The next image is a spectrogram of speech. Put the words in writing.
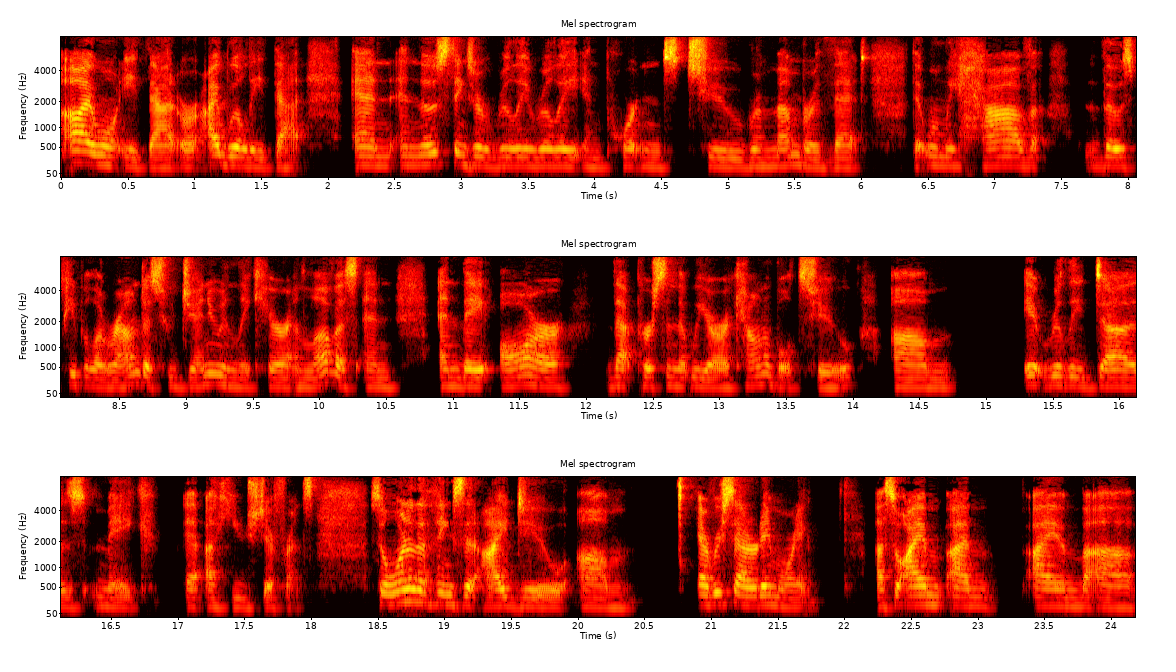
I won't eat that or I will eat that. And and those things are really really important to remember that that when we have those people around us who genuinely care and love us and and they are that person that we are accountable to, um, it really does make a huge difference. So one of the things that I do um, every Saturday morning. Uh, so I am I'm I am uh,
